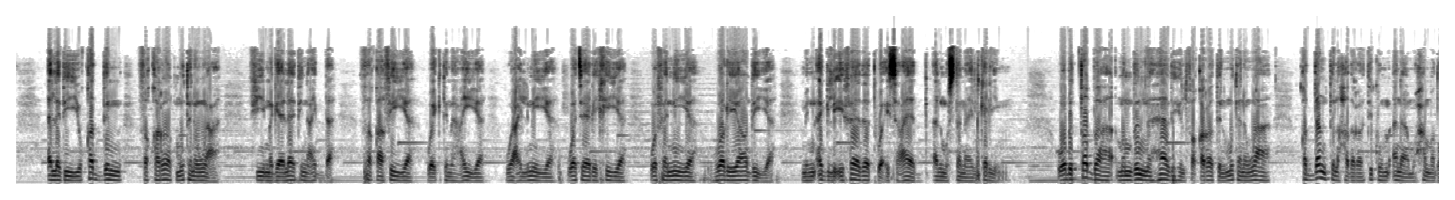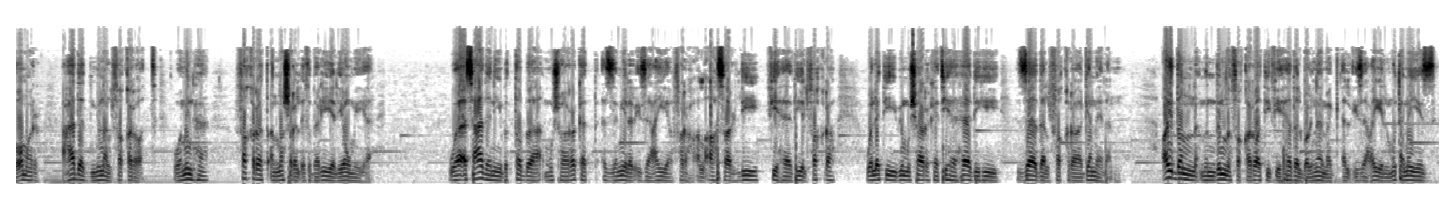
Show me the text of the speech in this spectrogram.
الذي يقدم فقرات متنوعة في مجالات عدة ثقافية واجتماعية وعلمية وتاريخية وفنية ورياضية من أجل إفادة وإسعاد المستمع الكريم. وبالطبع من ضمن هذه الفقرات المتنوعة قدمت لحضراتكم أنا محمد عمر عدد من الفقرات ومنها فقرة النشرة الإخبارية اليومية وأسعدني بالطبع مشاركة الزميلة الإذاعية فرح الأعصر لي في هذه الفقرة والتي بمشاركتها هذه زاد الفقرة جمالا. أيضا من ضمن فقراتي في هذا البرنامج الإذاعي المتميز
